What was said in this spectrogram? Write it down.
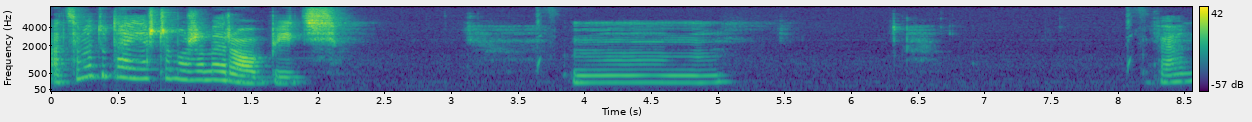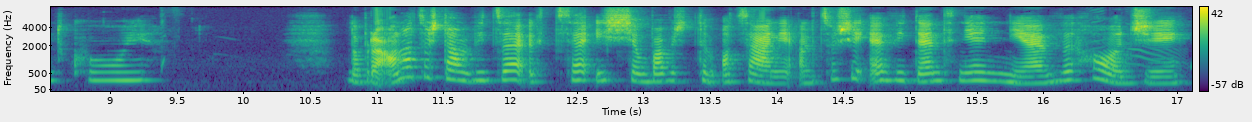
A co my tutaj jeszcze możemy robić? Mm. Wędkuj. Dobra, ona coś tam widzę, chce iść się bawić w tym oceanie, ale coś jej ewidentnie nie wychodzi.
